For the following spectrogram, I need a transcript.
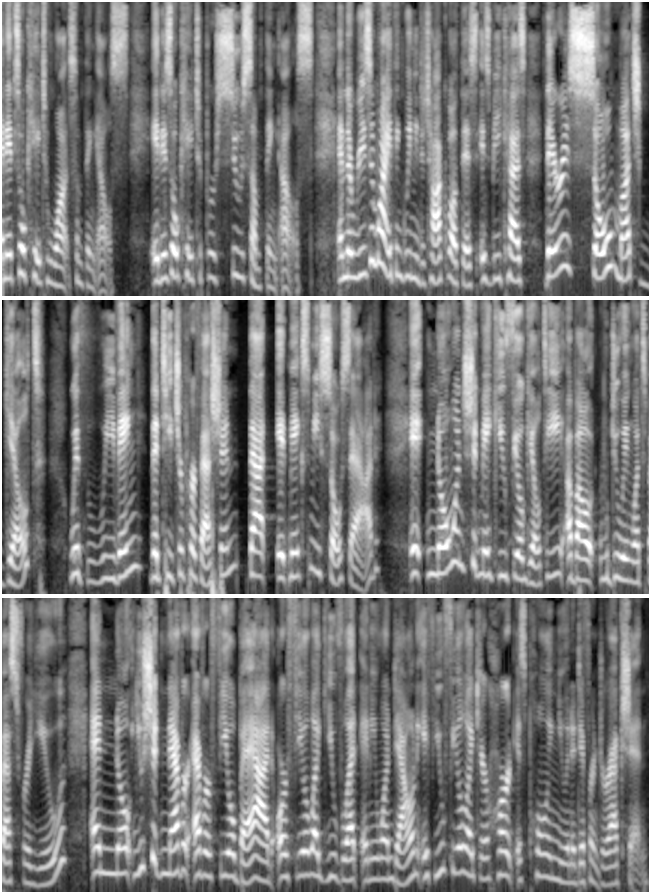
And it's okay to want something else. It is okay to pursue something else. And the reason why I think we need to talk about this is because there is so much guilt with leaving the teacher profession that it makes me so sad. It no one should make you feel guilty about doing what's best for you. And no you should never ever feel bad or feel like you've let anyone down if you feel like your heart is pulling you in a different direction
